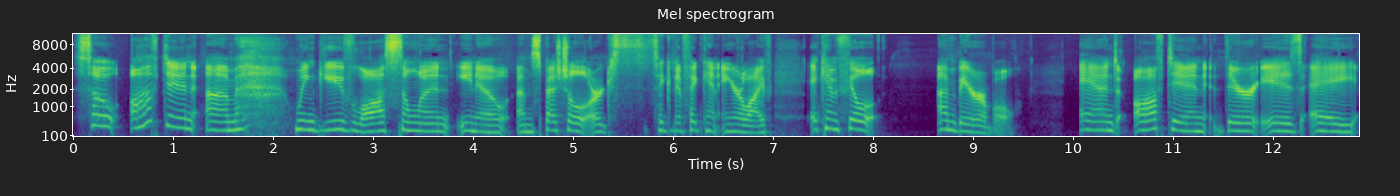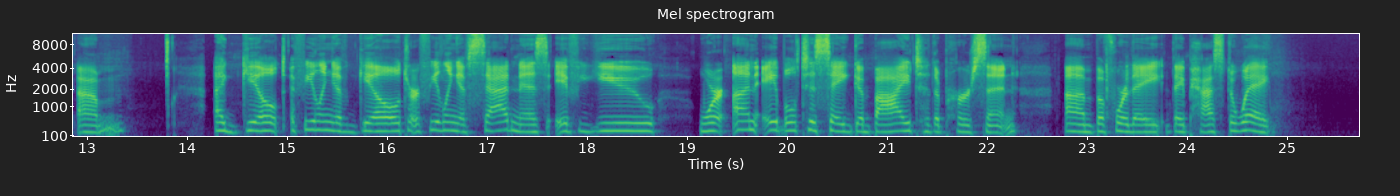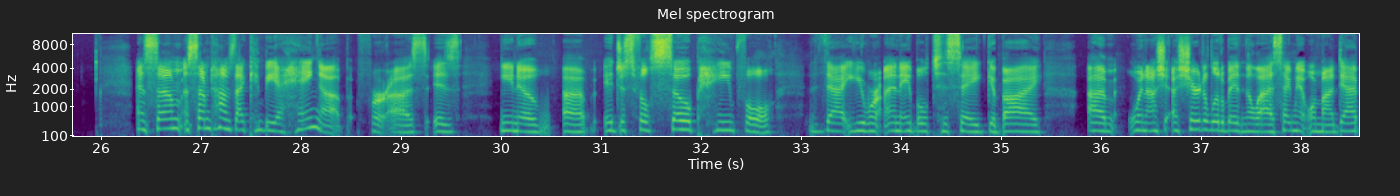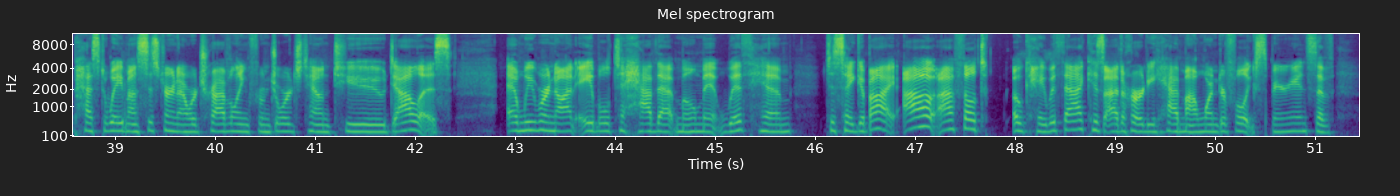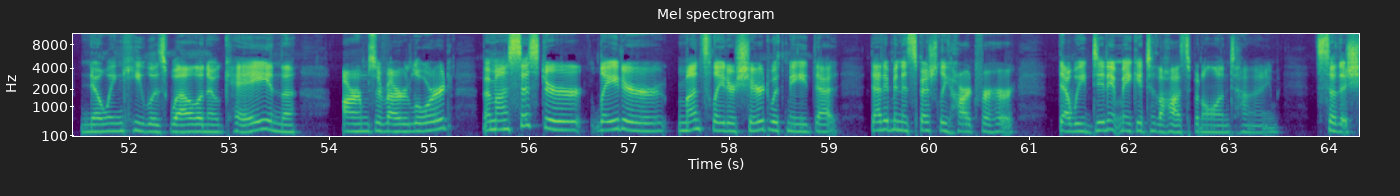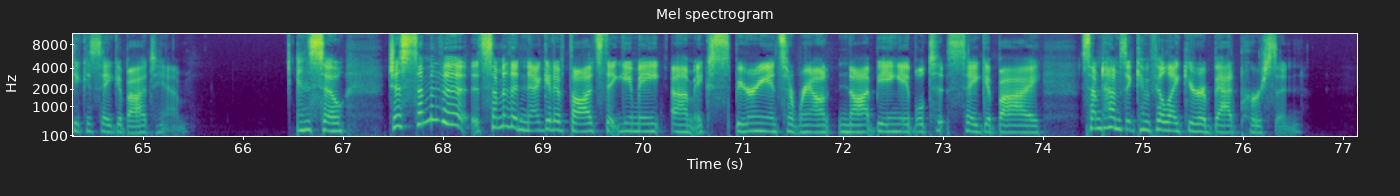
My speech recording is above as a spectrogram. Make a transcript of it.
So often, um, when you've lost someone, you know, um, special or significant in your life, it can feel unbearable, and often there is a um, a guilt, a feeling of guilt, or a feeling of sadness if you were unable to say goodbye to the person um, before they they passed away. And some sometimes that can be a hang up for us is you know, uh, it just feels so painful that you were unable to say goodbye. Um, when I, sh- I, shared a little bit in the last segment, when my dad passed away, my sister and I were traveling from Georgetown to Dallas, and we were not able to have that moment with him to say goodbye. I, I felt okay with that because I'd already had my wonderful experience of knowing he was well and okay in the arms of our Lord. But my sister later, months later, shared with me that that had been especially hard for her that we didn't make it to the hospital on time so that she could say goodbye to him. And so, just some of the some of the negative thoughts that you may um, experience around not being able to say goodbye. Sometimes it can feel like you're a bad person.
